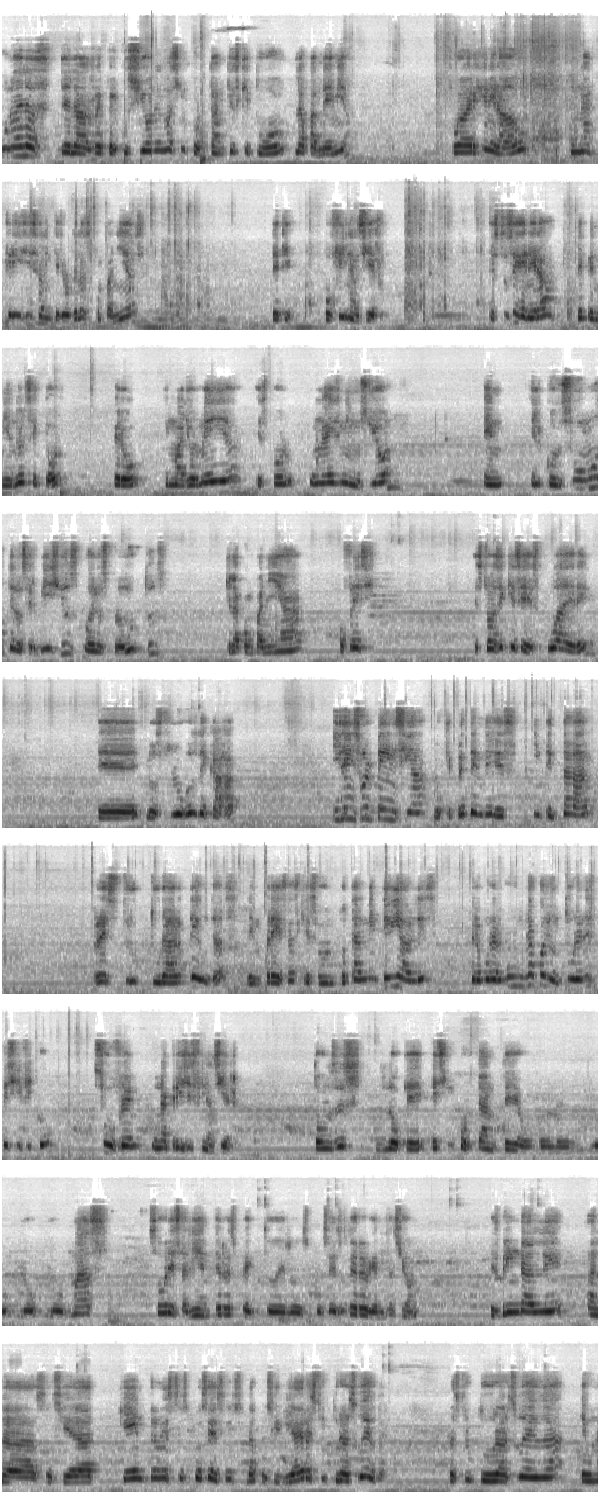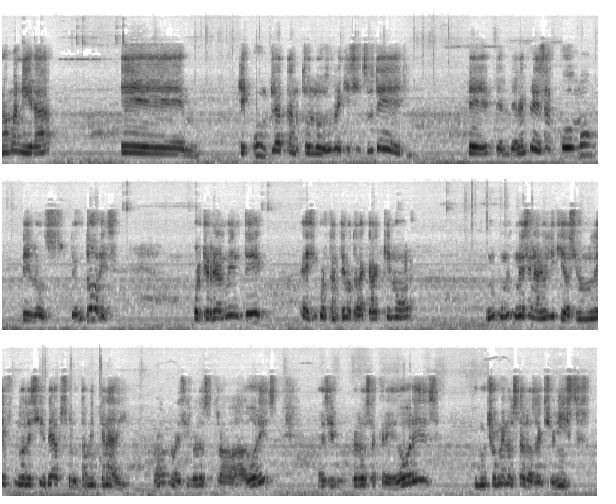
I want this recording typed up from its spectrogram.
una de las, de las repercusiones más importantes que tuvo la pandemia fue haber generado una crisis al interior de las compañías de tipo financiero. Esto se genera dependiendo del sector, pero en mayor medida es por una disminución en el consumo de los servicios o de los productos que la compañía ofrece. Esto hace que se descuadre eh, los flujos de caja y la insolvencia lo que pretende es intentar reestructurar deudas de empresas que son totalmente viables, pero por alguna coyuntura en específico sufren una crisis financiera. Entonces, lo que es importante o, lo, más sobresaliente respecto de los procesos de reorganización es brindarle a la sociedad que entra en estos procesos la posibilidad de reestructurar su deuda reestructurar su deuda de una manera eh, que cumpla tanto los requisitos de, de, la empresa como de los deudores. Porque realmente es importante notar acá que no, un, escenario de liquidación no le, sirve absolutamente a nadie, ¿no? no le sirve a los trabajadores, no le sirve a los acreedores, y mucho menos a los accionistas.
